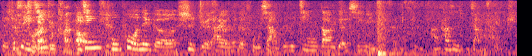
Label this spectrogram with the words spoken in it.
对，就是已突然就经看到已经突破那个视觉的，还有那个图像，就是进入到一个心灵的层次。他他是这样子跟我说。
